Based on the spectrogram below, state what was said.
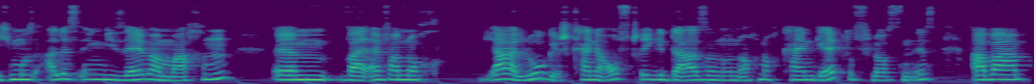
ich muss alles irgendwie selber machen, ähm, weil einfach noch, ja, logisch, keine Aufträge da sind und auch noch kein Geld geflossen ist. Aber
